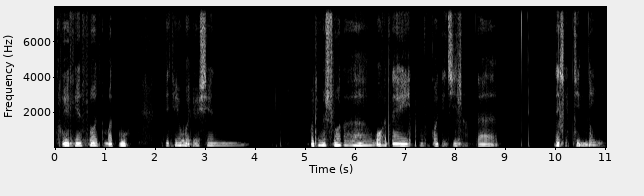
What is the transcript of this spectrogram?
我就先说这么多，这期我就先我就说了我在天府国际机场的那些经历。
